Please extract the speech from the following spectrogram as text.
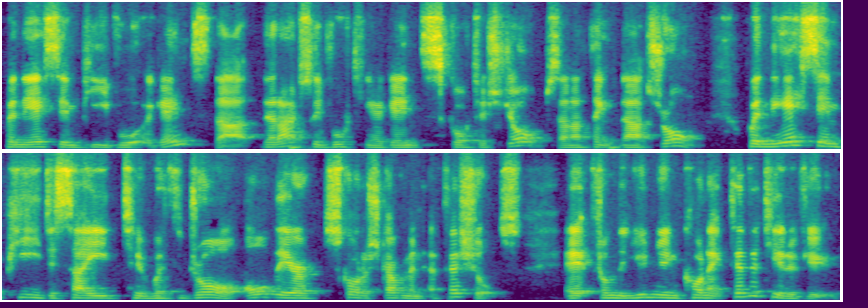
when the SNP vote against that, they're actually voting against Scottish jobs. And I think that's wrong. When the SNP decide to withdraw all their Scottish Government officials uh, from the Union Connectivity Review,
